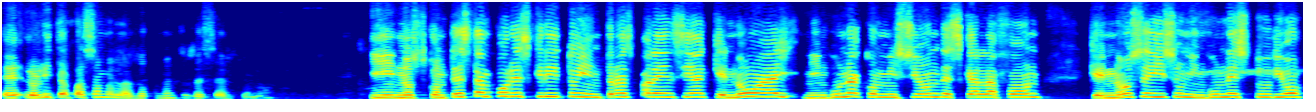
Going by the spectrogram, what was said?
Eh, Lolita, pásame los documentos de Sergio, ¿no? Y nos contestan por escrito y en transparencia que no hay ninguna comisión de escalafón, que no se hizo ningún estudio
